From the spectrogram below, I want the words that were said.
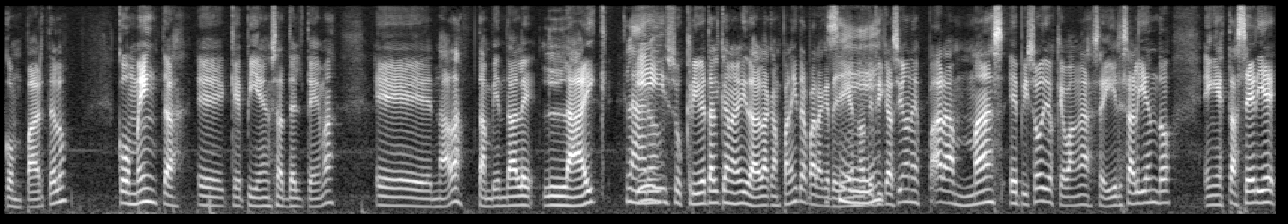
compártelo. Comenta eh, qué piensas del tema. Eh, nada, también dale like y suscríbete al canal y dale a la campanita para que te lleguen notificaciones para más episodios que van a seguir saliendo en esta serie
